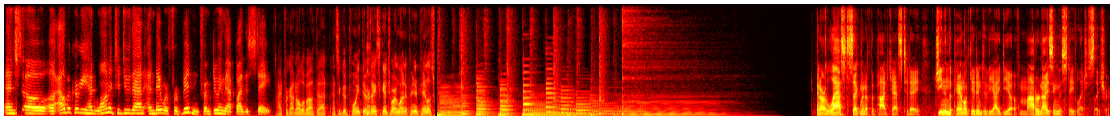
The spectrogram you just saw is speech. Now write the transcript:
And so uh, Albuquerque had wanted to do that, and they were forbidden from doing that by the state. I'd forgotten all about that. That's a good point there. Thanks again to our line opinion panelists. In our last segment of the podcast today, Gene and the panel get into the idea of modernizing the state legislature.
